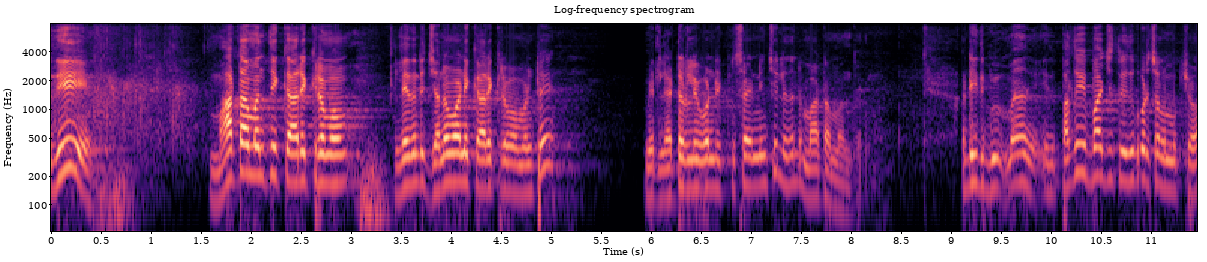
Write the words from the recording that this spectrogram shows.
ఇది మాటామంతి కార్యక్రమం లేదంటే జనవాణి కార్యక్రమం అంటే మీరు లెటర్లు ఇవ్వండి ఇటు సైడ్ నుంచి లేదంటే మాట మాటామంతి అంటే ఇది ఇది పదవి బాధ్యత ఇది కూడా చాలా ముఖ్యం.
